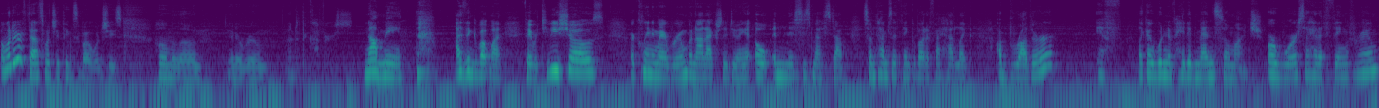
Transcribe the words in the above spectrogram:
I wonder if that's what she thinks about when she's home alone in her room under the covers. Not me. I think about my favorite TV shows or cleaning my room, but not actually doing it. Oh, and this is messed up. Sometimes I think about if I had like a brother, if like I wouldn't have hated men so much. Or worse, I had a thing for him.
